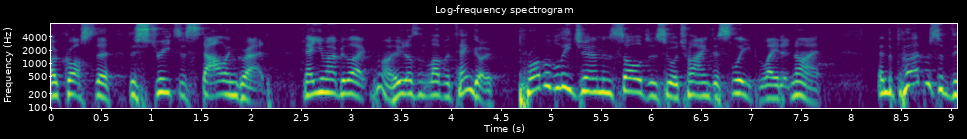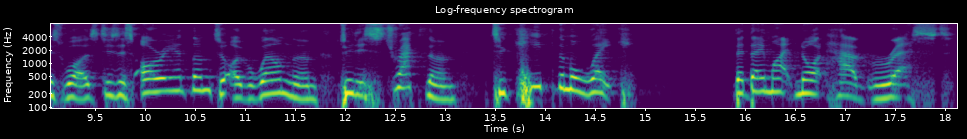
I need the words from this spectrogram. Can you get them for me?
across the, the streets of Stalingrad. Now, you might be like, oh, who doesn't love a tango? Probably German soldiers who are trying to sleep late at night. And the purpose of this was to disorient them, to overwhelm them, to distract them, to keep them awake, that they might not have rest.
